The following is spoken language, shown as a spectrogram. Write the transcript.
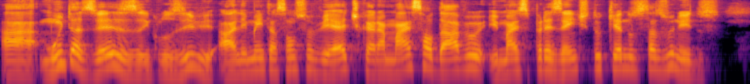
a, muitas vezes, inclusive, a alimentação soviética era mais saudável e mais presente do que nos Estados Unidos.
